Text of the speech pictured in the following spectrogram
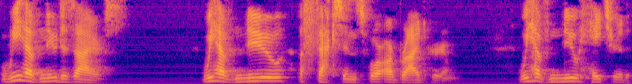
We have new desires. We have new affections for our bridegroom. We have new hatred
